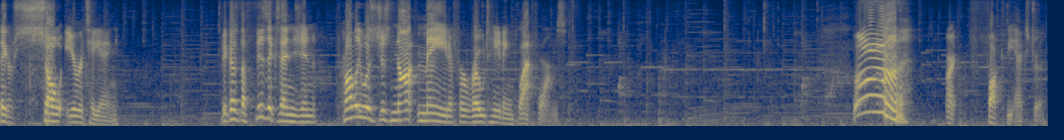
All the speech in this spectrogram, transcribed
They are so irritating. Because the physics engine probably was just not made for rotating platforms. Alright, fuck the extra.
